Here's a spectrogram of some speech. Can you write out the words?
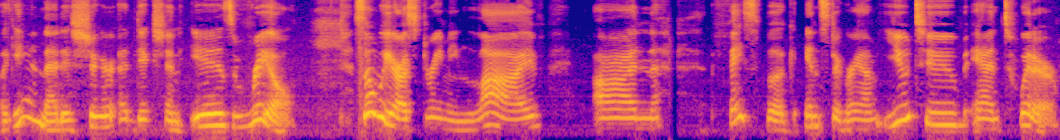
Again, that is Sugar Addiction is Real. So we are streaming live on Facebook, Instagram, YouTube, and Twitter.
